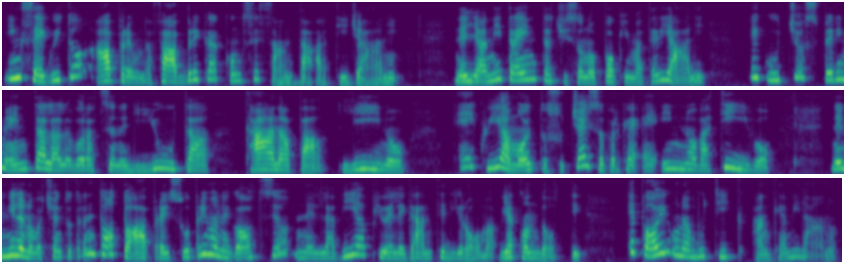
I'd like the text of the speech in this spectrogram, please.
In seguito apre una fabbrica con 60 artigiani. Negli anni 30 ci sono pochi materiali e Guccio sperimenta la lavorazione di juta, canapa, lino e qui ha molto successo perché è innovativo. Nel 1938 apre il suo primo negozio nella via più elegante di Roma, via Condotti, e poi una boutique anche a Milano.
